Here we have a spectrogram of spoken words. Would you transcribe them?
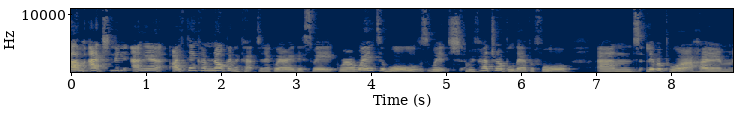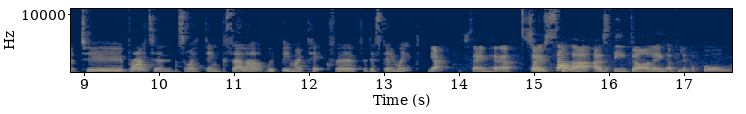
Um, actually, Anya, I think I'm not going to captain Aguero this week. We're away to Wolves, which we've had trouble there before and Liverpool are at home to Brighton. So I think Salah would be my pick for, for this game week. Yeah, same here. So Salah, as the darling of Liverpool,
